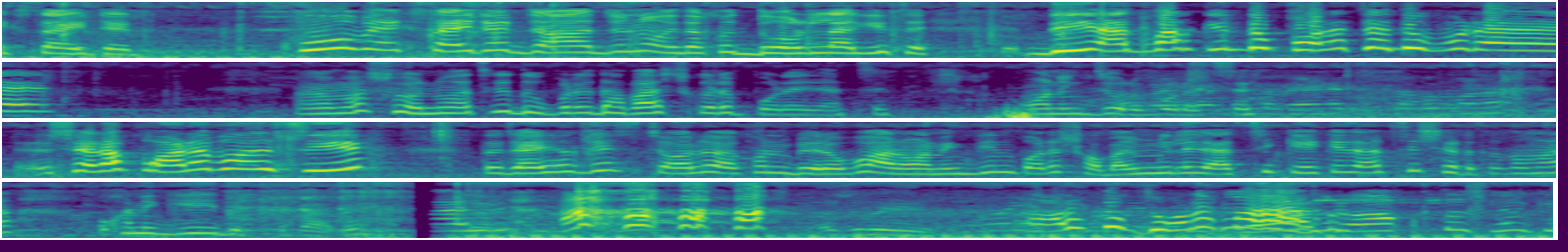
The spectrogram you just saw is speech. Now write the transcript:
এক্সাইটেড খুব এক্সাইটেড যাওয়ার জন্য। ওই দেখো, দৌড় লাগিয়েছে। দি, একবার কিন্তু পড়েছে দুপুরে। আমার সোনু আজকে দুপুরে ধাবাস করে পড়ে গেছে। অনেক জোরে পড়েছে। সেটা পরে বলছি। তো যাই হোক guys, চলো এখন বেরোবো। আর অনেকদিন পরে সবাই মিলে যাচ্ছি। কে কে যাচ্ছি সেটা তো তোমরা ওখানে গিয়েই দেখতে পাবে। আর একটু জোরে মার। রক্ত খেয়ে কি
